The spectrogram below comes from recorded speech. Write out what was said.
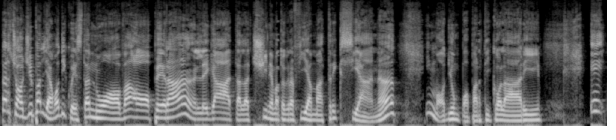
Perciò oggi parliamo di questa nuova opera legata alla cinematografia matrixiana in modi un po' particolari. E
